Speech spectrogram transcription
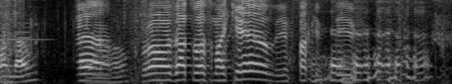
One down. Uh, bro, that was my kill. You fucking thief.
